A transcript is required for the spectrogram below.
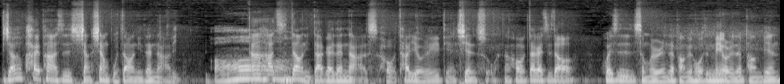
比较害怕的是想象不到你在哪里。哦，当他知道你大概在哪的时候，他有了一点线索，然后大概知道会是什么人在旁边，或者是没有人在旁边，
